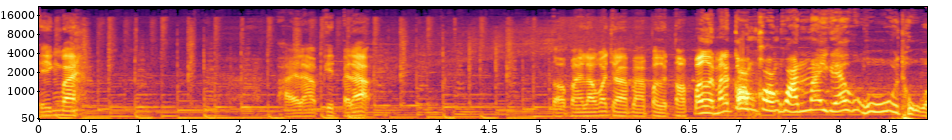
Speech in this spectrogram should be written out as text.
ทิ้งไป แล้วผิดไปแล้ว ต่อไปเราก็จะมาเปิดต่อเปิดมาแล้วกล้องของขวัญมาอีกแล้วโอ้โหถั่ว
